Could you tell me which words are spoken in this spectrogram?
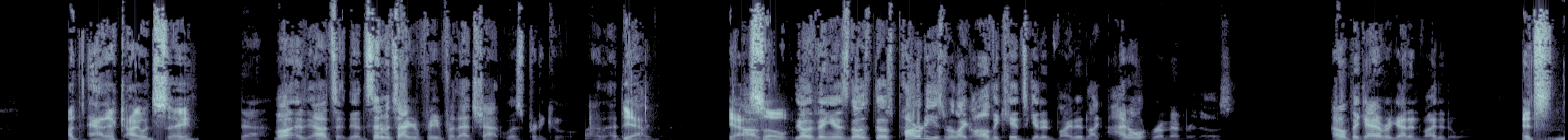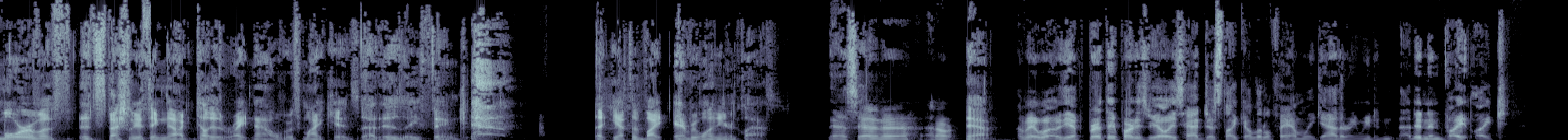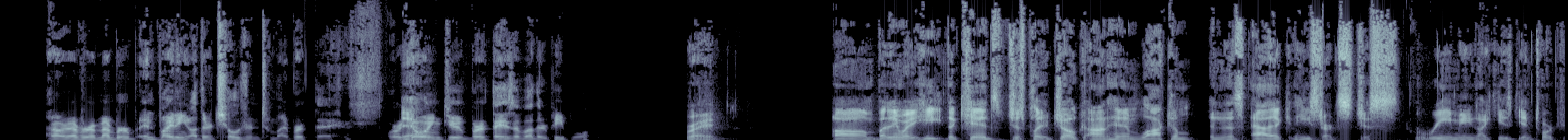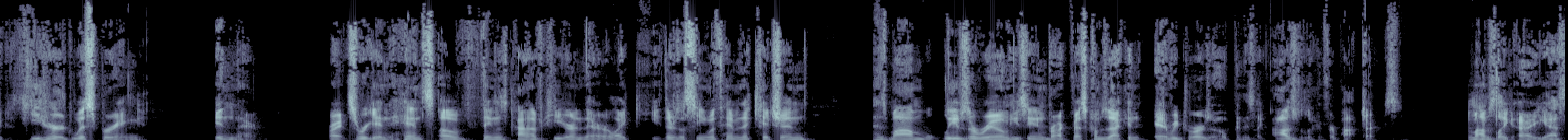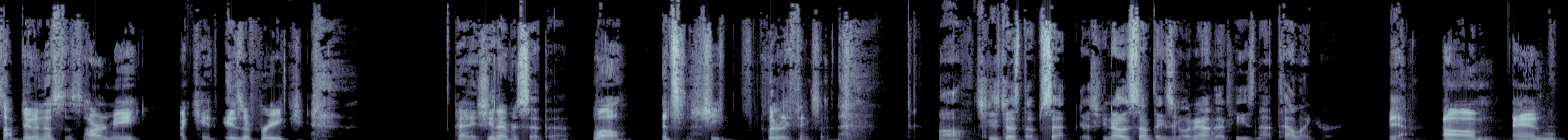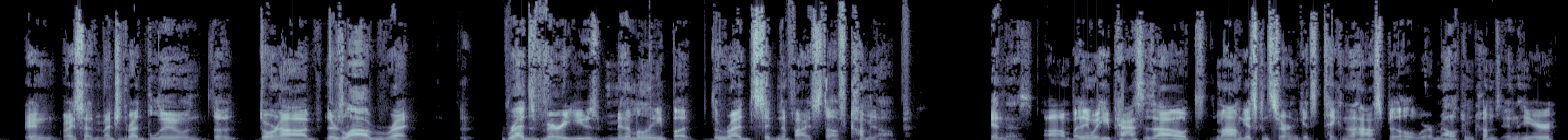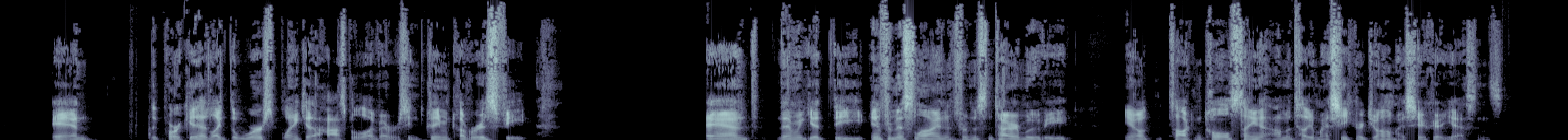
an attic. I would say. Yeah. Well, I would say yeah, the cinematography for that shot was pretty cool. I, I yeah. Like yeah. Um, so the other thing is those those parties were like all the kids get invited. Like I don't remember those. I don't think I ever got invited to one of them. It's more of a, especially a thing now. I can tell you right now with my kids, that is a thing that you have to invite everyone in your class. Yeah, see, I don't know. Uh, I don't. Yeah. I mean, well, yeah, birthday parties we always had just like a little family gathering. We didn't. I didn't invite like. I don't ever remember inviting other children to my birthday or yeah. going to birthdays of other people. Right. Um, but anyway, he the kids just play a joke on him, lock him in this attic, and he starts just screaming like he's getting tortured because he heard whispering in there. Right, so we're getting hints of things kind of here and there. Like he, there's a scene with him in the kitchen. His mom leaves the room. He's eating breakfast. Comes back and every drawer is open. He's like, "I was just looking for pop tarts." Mom's like, "All right, you gotta stop doing this. This is hard on me. My kid is a freak." Hey, she never said that. Well, it's she clearly thinks it. Well, she's just upset because she knows something's going on that he's not telling her. Yeah. Um. And and like I said, mentioned the red balloon, the doorknob. There's a lot of red. Red's very used minimally, but the red signifies stuff coming up in this. Um, but anyway, he passes out. Mom gets concerned, gets taken to the hospital where Malcolm comes in here, and the poor kid had like the worst blanket at the hospital I've ever seen. Couldn't even cover his feet. And then we get the infamous line from this entire movie, you know, talking Cole's saying, I'm going to tell you my secret. Do you want my secret? Yes. And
